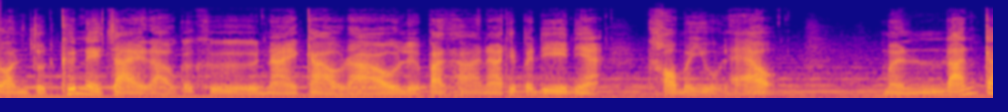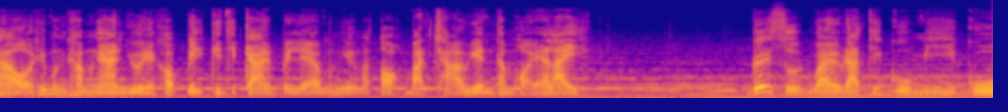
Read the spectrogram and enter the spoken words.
รอนจุดขึ้นในใจเราก็คือนายเก่าเราหรือประธานาธิบดีเนี่ยเขาไม่อยู่แล้ว เหมือนร้านเก่าที่มึงทำงานอยู่เนี่ยเขาปิดกิจการไปแล้ว มึงยังมาตอกบัตรเช้าเย็นทำหอยอะไร ด้วยสูตรไวรัสที่กูมีกู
